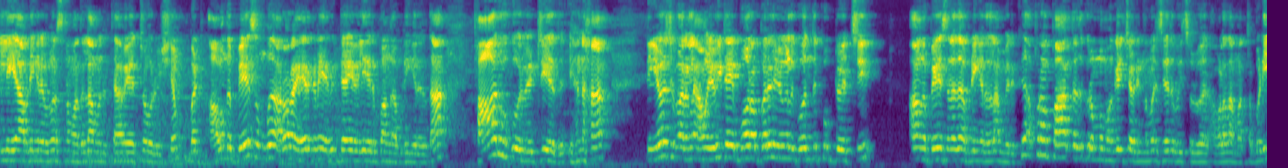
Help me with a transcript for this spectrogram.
இல்லையா அப்படிங்கிற விமர்சனம் அதெல்லாம் வந்து தேவையற்ற ஒரு விஷயம். பட் அவங்க பேசும்போது அரோரா ஏற்கனவே எதுக்காக வெளியே இருப்பாங்க அப்படிங்கிறது தான் பாருவுக்கு ஒரு வெற்றி அது. ஏன்னா நீங்கள் யோசிச்சு பாருங்களேன் அவங்க வீட்டை போகிற பிறகு இவங்களுக்கு வந்து கூப்பிட்டு வச்சு அவங்க பேசுனது அப்படிங்கிறதெல்லாம் இருக்குது அப்புறம் பார்த்ததுக்கு ரொம்ப மகிழ்ச்சி அப்படின்ற மாதிரி சேர்த்து போய் சொல்லுவார். அவ்வளோதான் மற்றபடி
